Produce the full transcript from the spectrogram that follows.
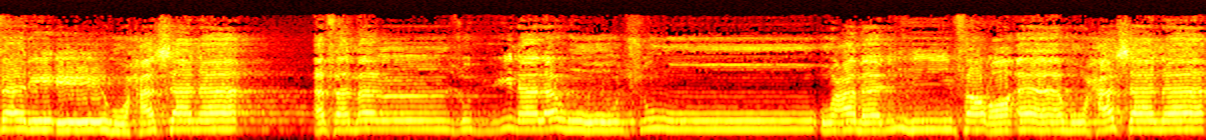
فرئه حسنا. أفمن زين له سوء عمله فرآه حسنا.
